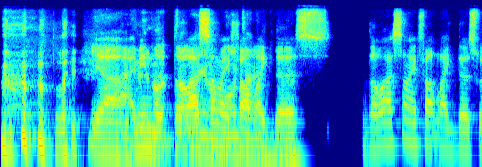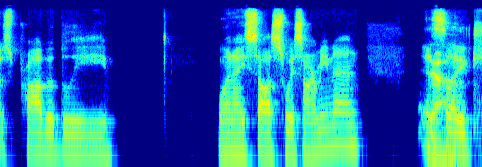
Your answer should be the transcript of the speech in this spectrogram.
like Yeah, like, I mean, the, the last time I felt time, like this, the last time I felt like this was probably when I saw Swiss Army Man. It's Yeah. like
